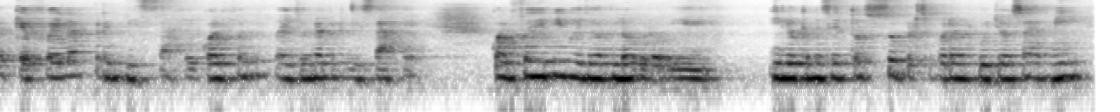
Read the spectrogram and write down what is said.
qué fue el aprendizaje, cuál fue mi mayor aprendizaje, cuál fue mi mayor logro y, y lo que me siento súper, súper orgullosa de mí.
